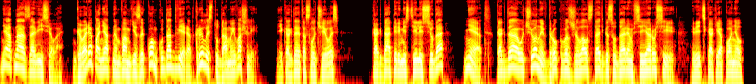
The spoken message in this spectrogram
Не от нас зависело. Говоря понятным вам языком, куда дверь открылась, туда мы и вошли. И когда это случилось? Когда переместились сюда? Нет, когда ученый вдруг возжелал стать государем всея Руси. Ведь, как я понял,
